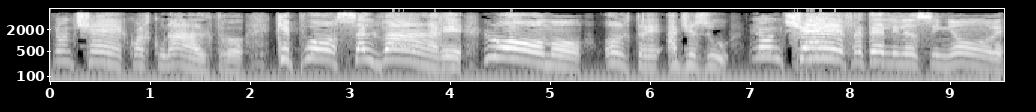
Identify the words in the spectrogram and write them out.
non c'è qualcun altro che può salvare l'uomo oltre a Gesù. Non c'è, fratelli nel Signore.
